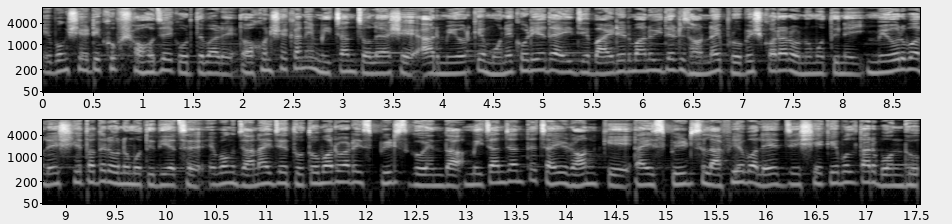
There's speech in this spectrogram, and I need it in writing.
এবং সে এটি খুব সহজেই করতে পারে। তখন সেখানে মিচান চলে আসে, আর মেয়রকে মনে করিয়ে দেয় যে, বাইরের মানুষদের ঝর্ণায় প্রবেশ করার অনুমতি নেই। মেয়র বলে, সে তাদের অনুমতি দিয়েছে, এবং জানায় যে তোতোমারু আর স্পিডস গোয়েন্দা। মিচান জানতে চাই রন কে? তাই স্পিডস লাফিয়ে বলে যে সে কেবল তার বন্ধু।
